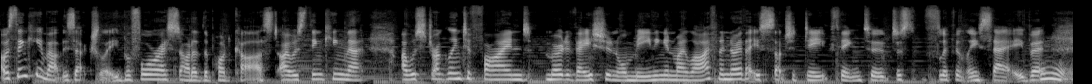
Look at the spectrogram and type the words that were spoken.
I was thinking about this actually before I started the podcast. I was thinking that I was struggling to find motivation or meaning in my life, and I know that is such a deep thing to just flippantly say, but. Mm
